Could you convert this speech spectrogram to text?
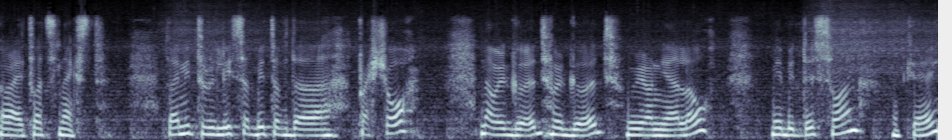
Alright, what's next? Do I need to release a bit of the pressure. Now we're good, we're good. We're on yellow. Maybe this one. Okay.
